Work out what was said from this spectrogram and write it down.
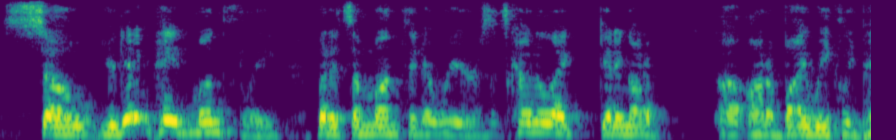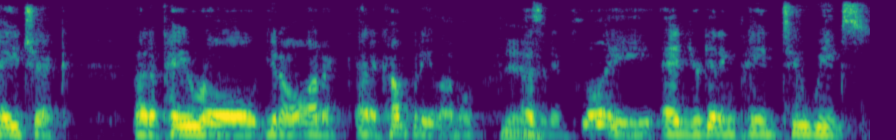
So you're getting paid monthly, but it's a month in arrears. It's kind of like getting on a uh, on a biweekly paycheck at a payroll, you know, on a at a company level yeah. as an employee, and you're getting paid two weeks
